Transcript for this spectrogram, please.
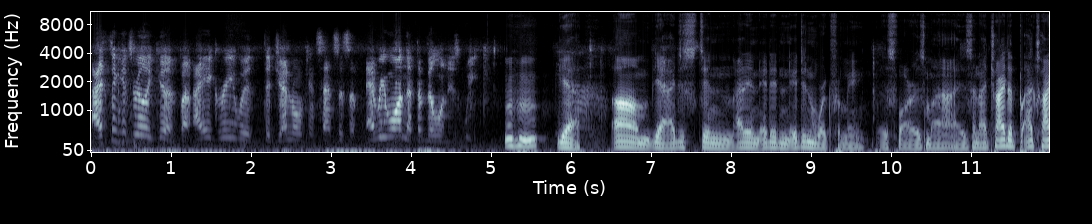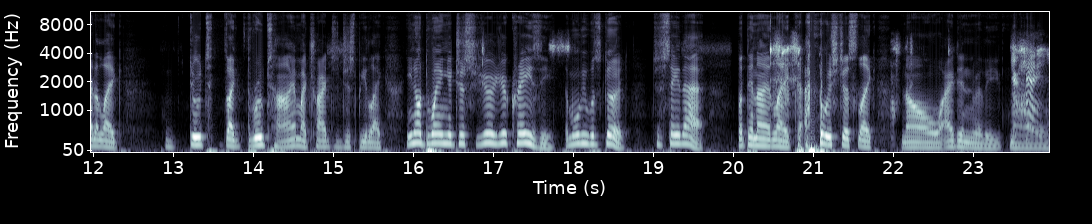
I think it's really good, but I agree with the general consensus of everyone that the villain is weak. mm-hmm, yeah, um, yeah. I just didn't, I didn't, it didn't, it didn't work for me as far as my eyes, and I tried to, I tried to like. Through t- like through time, I tried to just be like, you know, Duane, you're just you're you're crazy. The movie was good. Just say that. But then I like I was just like, no, I didn't really. You can't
